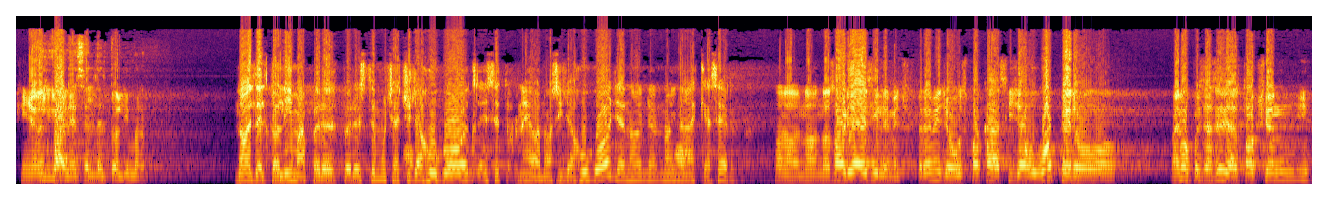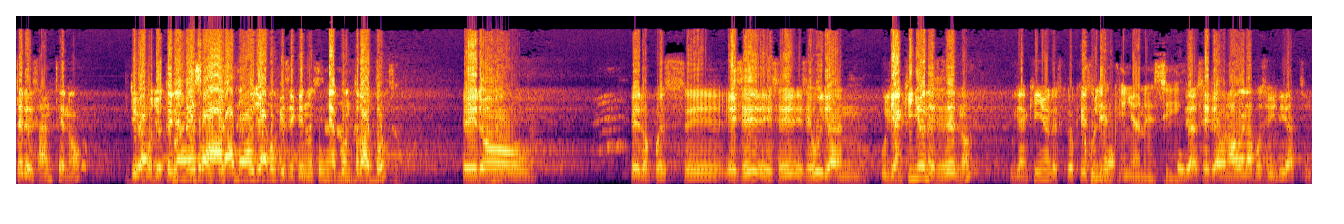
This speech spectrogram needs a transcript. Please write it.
Quiñones, ¿Quién ¿cuál? es el del Tolima? No, el del Tolima, pero, pero este muchacho ya jugó ese torneo, ¿no? Si ya jugó, ya no, no, no hay nada que hacer. No, no, no, no sabría decirle, Mecho. Espéreme, yo busco acá si ya jugó, pero bueno, pues esa sería otra opción interesante, ¿no? Digamos, yo tenía que trabajar a Moya porque sé que no tenía contrato, pero pero pues eh, ese, ese, ese Julián, Julián Quiñones es él, ¿no? Julián Quiñones, creo que Julián sería, Quiñones, sí. sería, sería una buena posibilidad, sí.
